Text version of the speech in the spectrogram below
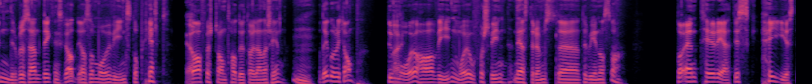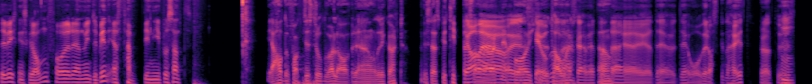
100 virkningsgrad, ja, så må jo vinden stoppe helt. Ja. Da først har han tatt ut all energien. Mm. Og det går jo ikke an. Du Nei. må jo ha Vinden må jo forsvinne nedstrøms eh, turbin også. Så en teoretisk høyeste virkningsgraden for en vindturbin er 59 Jeg hadde faktisk trodd det var lavere, Odd Rikard. Hvis jeg skulle tippe, så hadde jeg vært nede på jeg skrev om det der, 20-tallet. jeg vet Ja. at det er, det, det er overraskende høyt. For at du, Mm.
